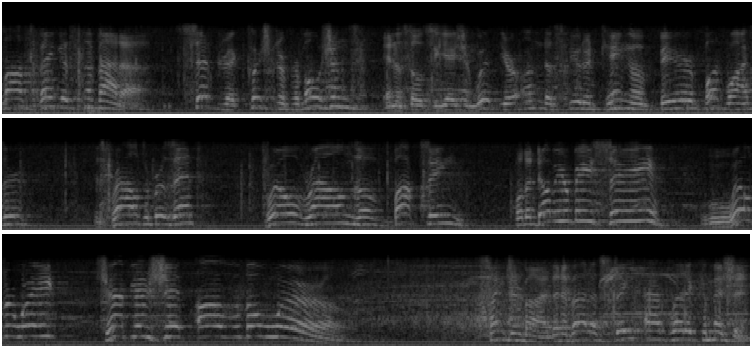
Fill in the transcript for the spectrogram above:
Las Vegas, Nevada. Cedric Kushner Promotions, in association with your undisputed king of beer, Budweiser, is proud to present 12 rounds of boxing for the WBC Welterweight Championship of the World. Sanctioned by the Nevada State Athletic Commission.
